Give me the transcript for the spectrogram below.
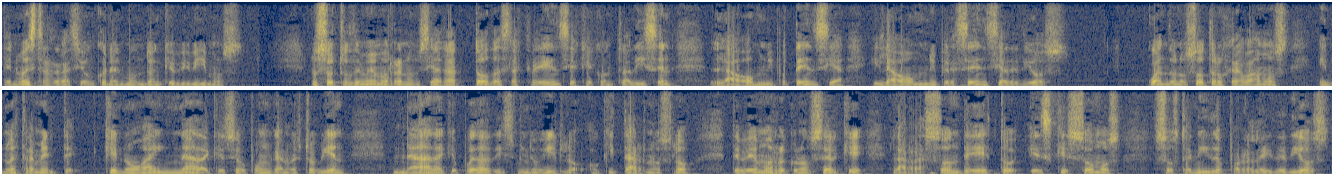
de nuestra relación con el mundo en que vivimos. Nosotros debemos renunciar a todas las creencias que contradicen la omnipotencia y la omnipresencia de Dios. Cuando nosotros grabamos en nuestra mente que no hay nada que se oponga a nuestro bien, nada que pueda disminuirlo o quitárnoslo, debemos reconocer que la razón de esto es que somos sostenidos por la ley de Dios,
